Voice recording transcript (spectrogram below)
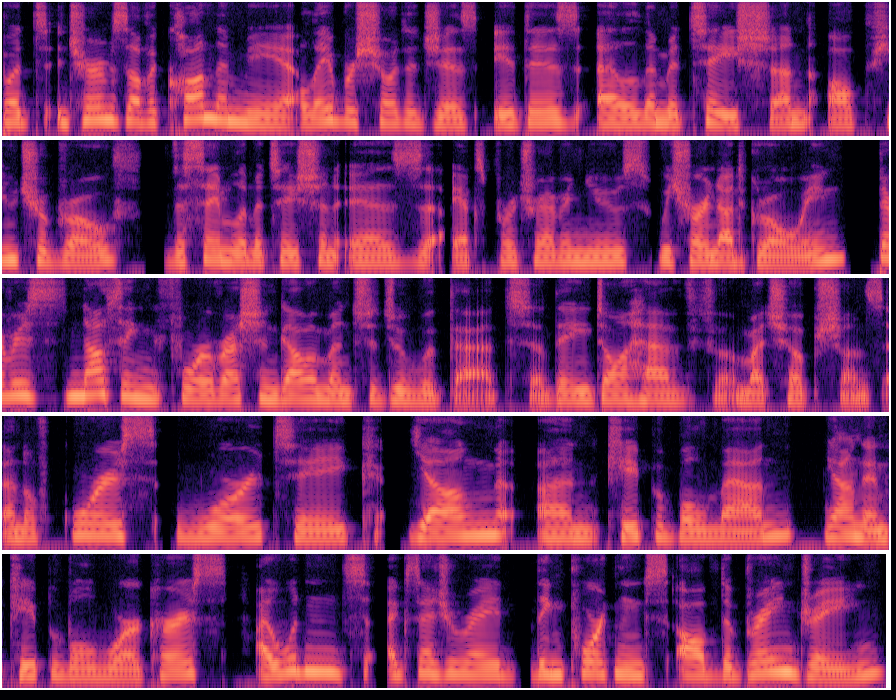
But in terms of economy, labor shortages, it is a limitation of future growth. The same limitation is export revenues, which are not growing. There is nothing for Russian government to do with that. They don't have much options. And of course, war take young and capable men, young and capable workers. I wouldn't exaggerate the importance of the brain drain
